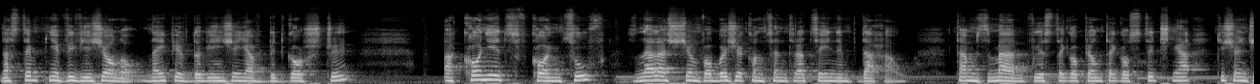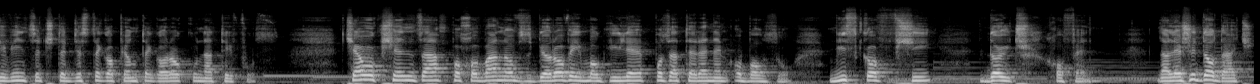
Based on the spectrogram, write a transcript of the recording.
Następnie wywieziono najpierw do więzienia w Bydgoszczy, a koniec w końców znalazł się w obozie koncentracyjnym w Dachau. Tam zmarł 25 stycznia 1945 roku na tyfus. Ciało księdza pochowano w zbiorowej mogile poza terenem obozu, blisko wsi Deutschhofen. Należy dodać,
